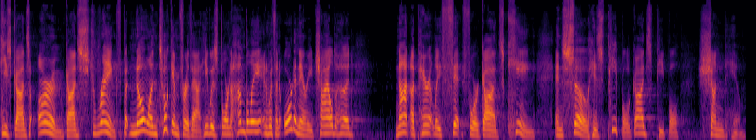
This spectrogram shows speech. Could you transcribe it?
He's God's arm, God's strength, but no one took him for that. He was born humbly and with an ordinary childhood, not apparently fit for God's king. And so his people, God's people, shunned him,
